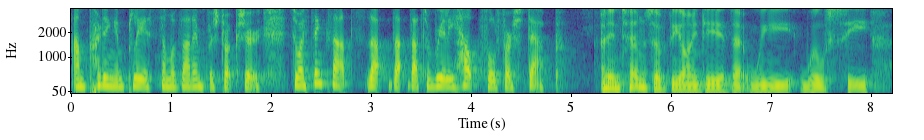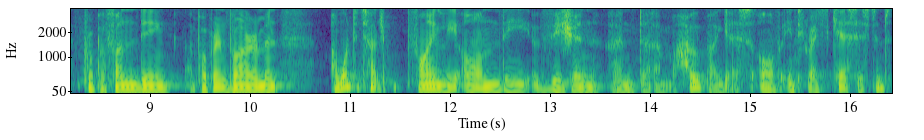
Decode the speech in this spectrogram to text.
and putting in place some of that infrastructure. So I think that's, that, that, that's a really helpful first step. And in terms of the idea that we will see proper funding, a proper environment, I want to touch finally on the vision and um, hope, I guess, of integrated care systems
